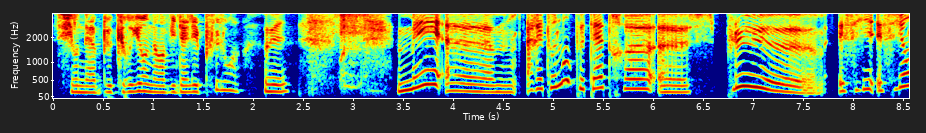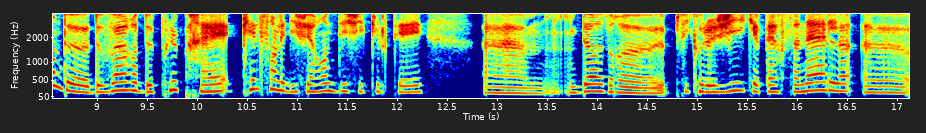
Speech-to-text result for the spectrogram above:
si on est un peu curieux, on a envie d'aller plus loin. Oui. Mais euh, arrêtons-nous peut-être euh, plus. euh, essayons de, de voir de plus près quelles sont les différentes difficultés euh, d'ordre euh, psychologique et personnel, euh,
